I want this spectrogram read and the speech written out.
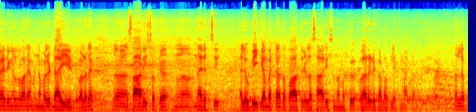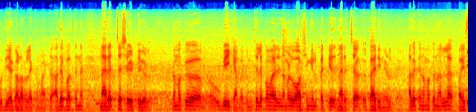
കാര്യങ്ങളെന്ന് പറയാൻ നമ്മൾ ഡൈ ഉണ്ട്. വളരെ സാരീസൊക്കെ നരച്ച് അല്ല ഉപയോഗിക്കാൻ പറ്റാത്ത പാകത്തിലുള്ള സാരീസ് നമുക്ക് വേറൊരു കളറിലേക്ക് പറ്റും. നല്ല പുതിയ കളറിലേക്ക് മാറ്റാം. അതേപോലെ തന്നെ നരച്ച ഷർട്ടുകൾ നമുക്ക് ഉപയോഗിക്കാൻ പറ്റും. ചിലപ്പം നമ്മൾ വാഷിങ്ങിൽ പറ്റിയ നരച്ച കാര്യങ്ങൾ അതൊക്കെ നമുക്ക് നല്ല പൈസ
